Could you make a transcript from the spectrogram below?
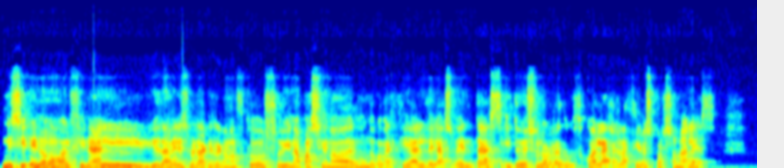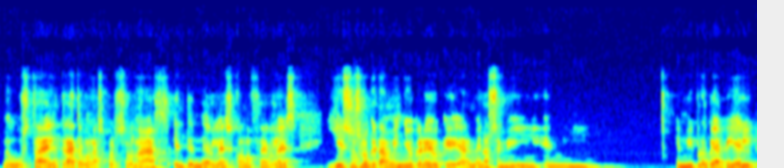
Ni sí ni no. Al final, yo también es verdad que reconozco, soy una apasionada del mundo comercial, de las ventas y todo eso lo reduzco a las relaciones personales. Me gusta el trato con las personas, entenderles, conocerles y eso es lo que también yo creo que, al menos en mi, en mi, en mi propia piel,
